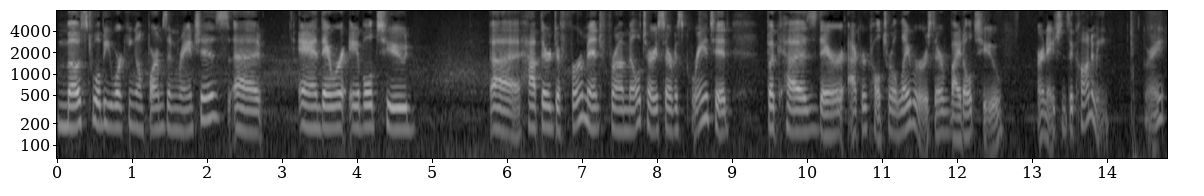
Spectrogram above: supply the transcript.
Most will be working on farms and ranches, uh, and they were able to uh, have their deferment from military service granted because they're agricultural laborers. They're vital to our nation's economy, right?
